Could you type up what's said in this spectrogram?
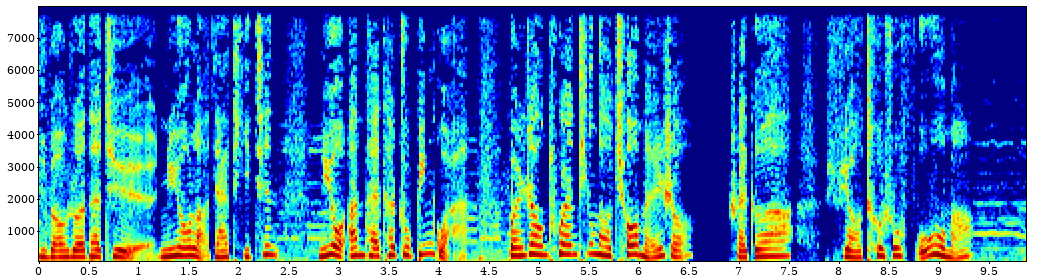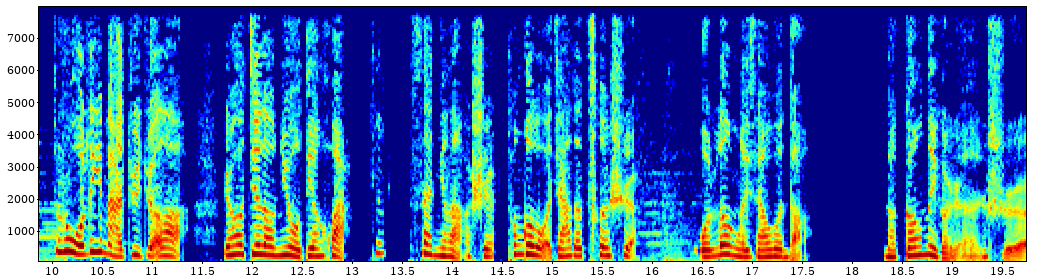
女朋友说他去女友老家提亲，女友安排他住宾馆。晚上突然听到敲门声，帅哥需要特殊服务吗？他说我立马拒绝了，然后接到女友电话，哼，赛尼老师通过了我家的测试。我愣了一下，问道：“那刚那个人是？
